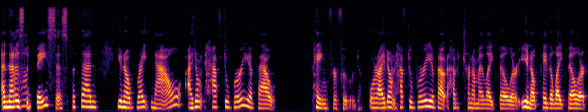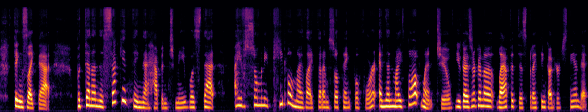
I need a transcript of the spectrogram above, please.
And that is Uh-huh. the basis. But then, you know, right now, I don't have to worry about paying for food or I don't have to worry about how to turn on my light bill or, you know, pay the light bill or things like that. But then on the second thing that happened to me was that I have so many people in my life that I'm so thankful for. And then my thought went to, you guys are going to laugh at this, but I think understand it.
